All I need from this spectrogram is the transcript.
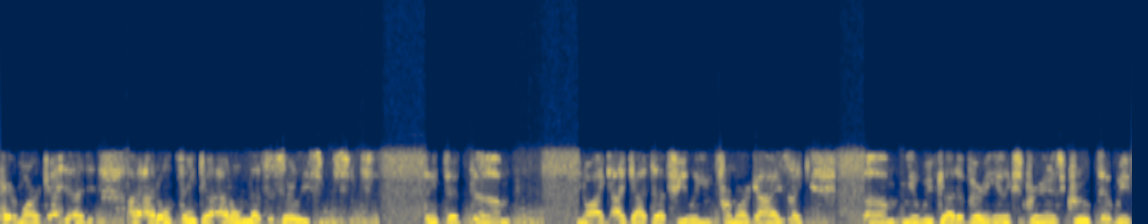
fair, Mark. I I, I don't think I don't necessarily think that um, you know I, I got that feeling from our guys. Like, um, you know, we've got a very inexperienced group that we've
